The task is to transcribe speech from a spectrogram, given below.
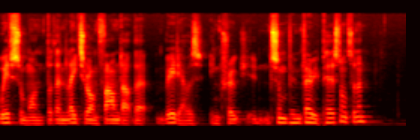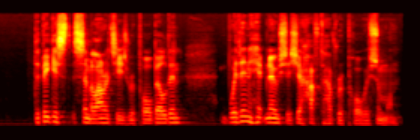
with someone, but then later on found out that really I was encroaching something very personal to them. The biggest similarity is rapport building. Within hypnosis, you have to have rapport with someone.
